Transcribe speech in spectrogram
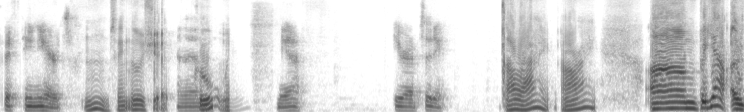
15 years. mm, St. Louis shit. Then- cool. Yeah. T Rav City. All right, all right. Um, but yeah, uh,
